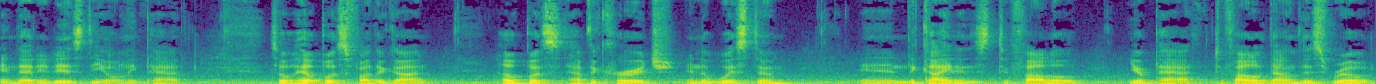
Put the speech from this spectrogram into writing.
and that it is the only path. So help us, Father God Help us have the courage and the wisdom and the guidance to follow your path, to follow down this road,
